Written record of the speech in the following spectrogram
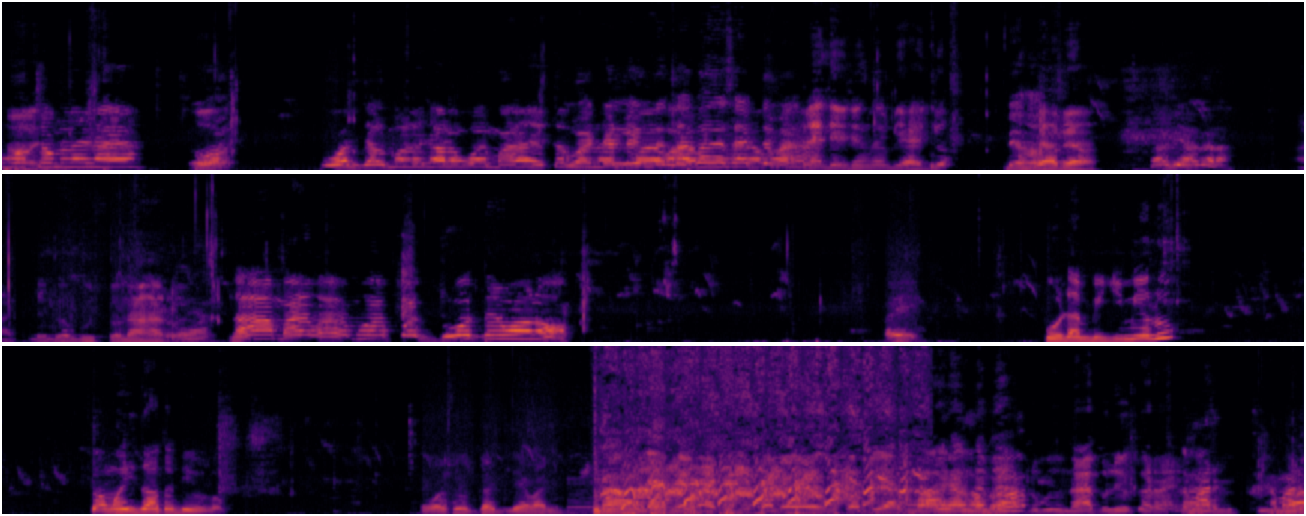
વોચમ લઈને આયા? વન જલમાં લઈ જવાનો હોય મારા હેતર વાકર લઈને નતા સાહેબ તમારે? એટલે દેશન તમે બેસજો બે હા. બે બે. કરા. આટલી તો ગુસ્સો ના હારો. ના મારા વારામાં આ પગ જો જ કોડામ બીજી મેલું? તો મરી જાતો દેવલો ઓછો ગજ લેવાની. તમે ઉપરથી યાર માર્યા તમે આટલું બધું ના પેલું કરાય. તમારે તમારે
